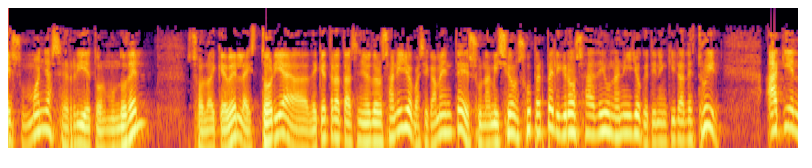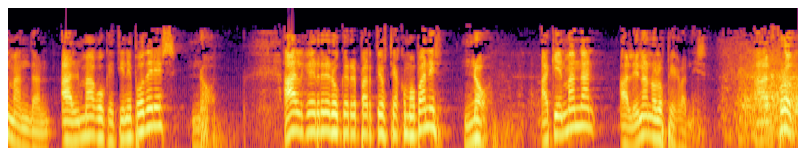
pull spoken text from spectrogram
Es un moñas, se ríe todo el mundo de él. Solo hay que ver la historia de qué trata el Señor de los Anillos. Básicamente es una misión súper peligrosa de un anillo que tienen que ir a destruir. ¿A quién mandan? ¿Al mago que tiene poderes? No. ¿Al guerrero que reparte hostias como panes? No. ¿A quién mandan? Al enano los pies grandes. Al Frodo.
